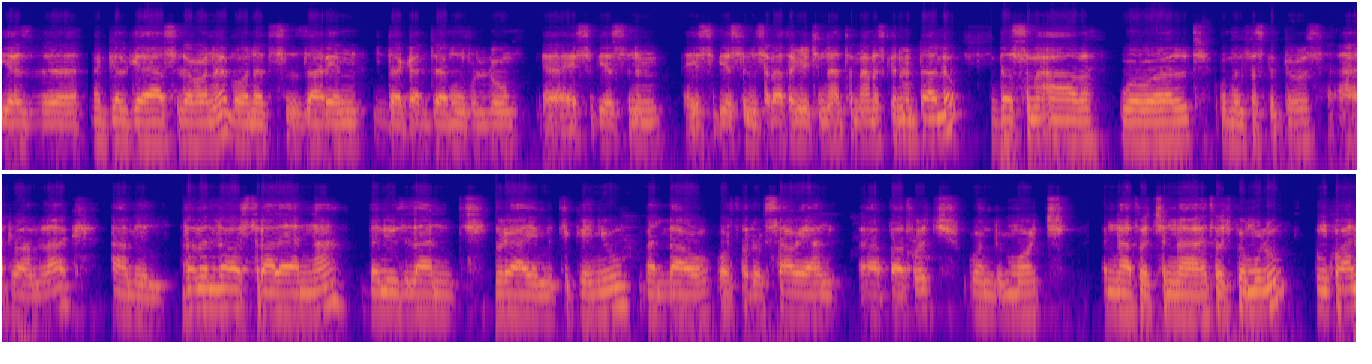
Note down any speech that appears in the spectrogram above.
የህዝብ መገልገያ ስለሆነ በእውነት ዛሬም እንደቀደሙ ሁሉ ኤስቢኤስንም ኤስቢኤስን ሰራተኞች እናንተ ማመስገን ወዳለሁ። በስመ አብ ወወልድ ወመንፈስ ቅዱስ አሐዱ አምላክ አሜን። በመላው አውስትራሊያ እና በኒውዚላንድ ዙሪያ የምትገኙ መላው ኦርቶዶክሳውያን አባቶች፣ ወንድሞች እናቶችና እህቶች በሙሉ እንኳን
